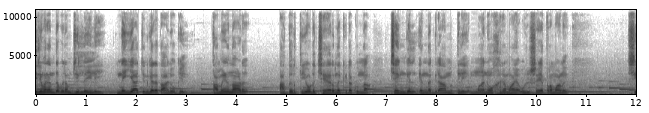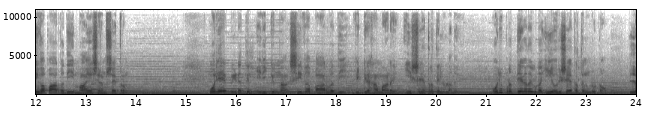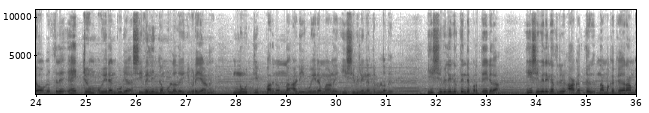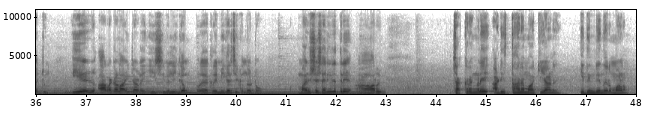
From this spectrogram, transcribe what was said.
തിരുവനന്തപുരം ജില്ലയിലെ നെയ്യാറ്റിൻകര താലൂക്കിൽ തമിഴ്നാട് അതിർത്തിയോട് ചേർന്ന് കിടക്കുന്ന ചെങ്കൽ എന്ന ഗ്രാമത്തിലെ മനോഹരമായ ഒരു ക്ഷേത്രമാണ് ശിവപാർവതി മായേശ്വരം ക്ഷേത്രം. ഒരേ പീഠത്തിൽ ഇരിക്കുന്ന ശിവപാർവതി വിഗ്രഹമാണ് ഈ ക്ഷേത്രത്തിലുള്ളത്. ഒരു പ്രത്യേകത കൂടെ ഈ ഒരു ക്ഷേത്രത്തിനുണ്ട് കേട്ടോ. ലോകത്തിലെ ഏറ്റവും ഉയരം കൂടിയ ശിവലിംഗം ഉള്ളത് ഇവിടെയാണ്. നൂറ്റി പതിനൊന്ന് അടി ഉയരമാണ് ഈ ശിവലിംഗത്തിലുള്ളത്. ഈ ശിവലിംഗത്തിന്റെ പ്രത്യേകത ഈ ശിവലിംഗത്തിന് അകത്ത് നമുക്ക് കയറാൻ പറ്റും. ഏഴ് അറകളായിട്ടാണ് ഈ ശിവലിംഗം ക്രമീകരിച്ചിരിക്കുന്നത് കേട്ടോ. മനുഷ്യ ശരീരത്തിലെ ആറ് ചക്രങ്ങളെ അടിസ്ഥാനമാക്കിയാണ് ഇതിന്റെ നിർമ്മാണം.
